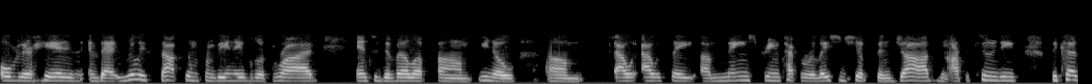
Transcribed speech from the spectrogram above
over their head, and, and, that really stops them from being able to thrive and to develop, um, you know, um, I, w- I would say mainstream type of relationships and jobs and opportunities because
